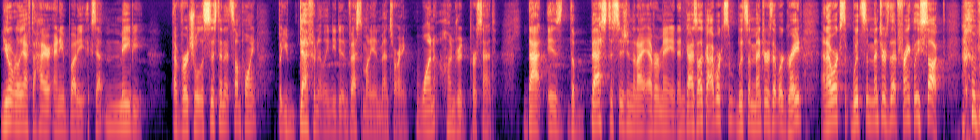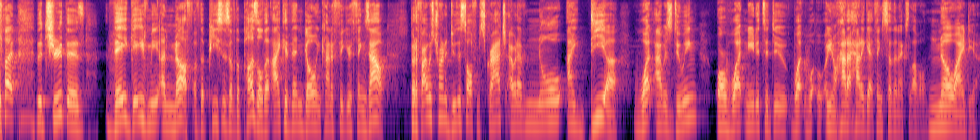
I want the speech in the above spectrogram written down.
you don't really have to hire anybody except maybe a virtual assistant at some point, but you definitely need to invest money in mentoring 100%. That is the best decision that I ever made. And guys, look, I worked some, with some mentors that were great, and I worked with some mentors that frankly sucked. but the truth is, they gave me enough of the pieces of the puzzle that I could then go and kind of figure things out. But if I was trying to do this all from scratch, I would have no idea what I was doing or what needed to do, what, what you know, how to how to get things to the next level. No idea.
